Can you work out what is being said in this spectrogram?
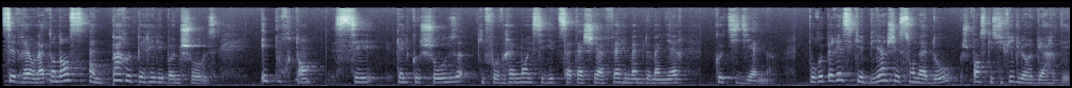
C'est vrai, on a tendance à ne pas repérer les bonnes choses. Et pourtant, c'est quelque chose qu'il faut vraiment essayer de s'attacher à faire et même de manière quotidienne. Pour repérer ce qui est bien chez son ado, je pense qu'il suffit de le regarder.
